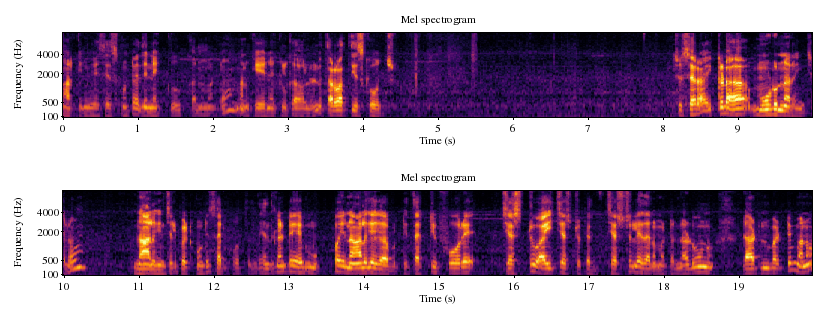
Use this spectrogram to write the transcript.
మార్కింగ్ వేసేసుకుంటే అది నెక్ అనమాట మనకి ఏ నెక్కులు కావాలంటే తర్వాత తీసుకోవచ్చు. చూసారా? ఇక్కడ మూడున్నర ఇంచులు నాలుగు ఇంచులు పెట్టుకుంటే సరిపోతుంది. ఎందుకంటే ముప్పై నాలుగే కాబట్టి థర్టీ ఫోరే చెస్ట్ ఐ చెస్ట్ పెద్ద చెస్ట్ లేదనమాట. నడువును డాట్ని బట్టి మనం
